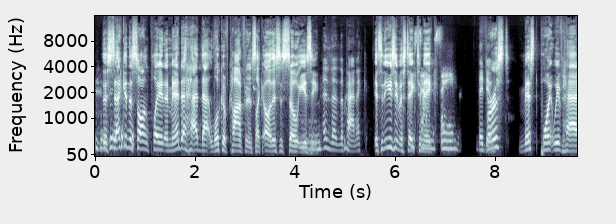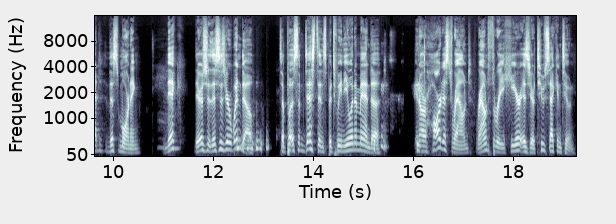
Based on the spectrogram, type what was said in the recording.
the second the song played, Amanda had that look of confidence, like, "Oh, this is so easy." Mhm. And then the panic. It's an easy mistake to They sound make. The same. They do. First missed point we've had this morning. Damn. Nick, there's your, this is your window to put some distance between you and Amanda. In our hardest round, round three, here is your two second tune.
